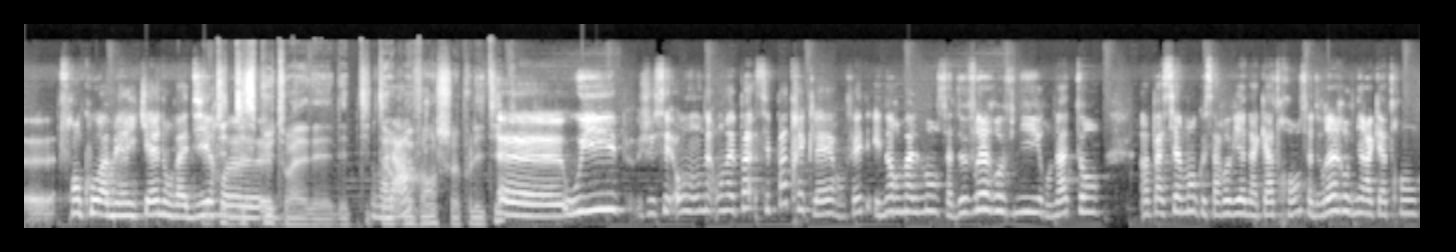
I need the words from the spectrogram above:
euh, franco-américaine, on va dire. Des petites euh, disputes, ouais, des, des petites voilà. revanches politiques. Euh, oui, je sais, on on n'est pas, c'est pas très clair en fait. Et normalement, ça devrait revenir. On attend impatiemment que ça revienne à 4 ans. Ça devrait revenir à 4 ans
